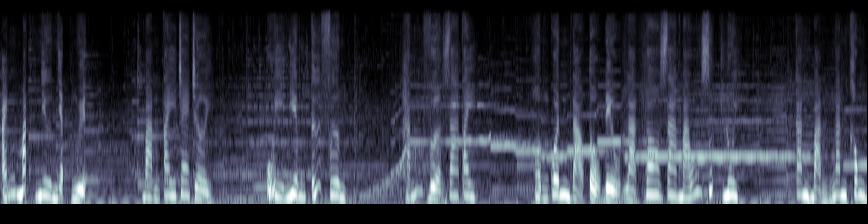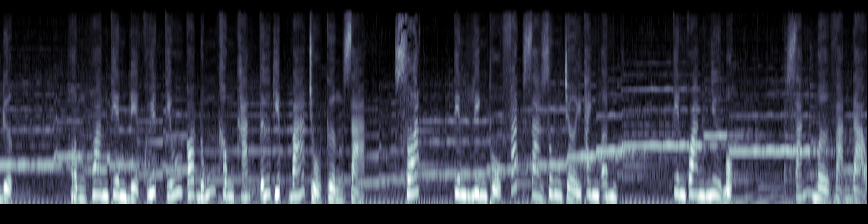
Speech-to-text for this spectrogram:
Ánh mắt như nhật nguyệt. Bàn tay che trời. Uy nghiêm tứ phương. Hắn vừa ra tay. Hồng quân đảo tổ đều là ho ra máu rút lui. Căn bản ngăn không được. Hồng hoang thiên địa khuyết thiếu có đúng không kháng tứ kiếp bá chủ cường giả. Xoát, Tiên linh thủ phát ra rung trời thanh âm. Tiên quang như bột. Sáng mờ vạn đảo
